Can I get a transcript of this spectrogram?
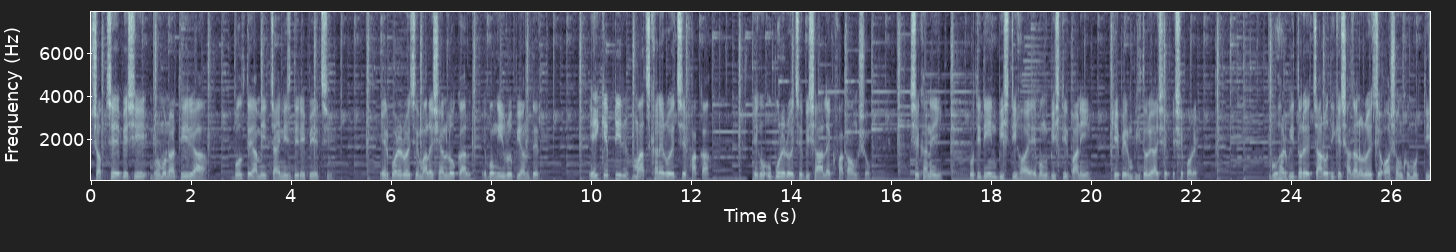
সবচেয়ে বেশি ভ্রমণার্থীরা বলতে আমি চাইনিজদেরই পেয়েছি। এরপরে রয়েছে মালয়েশিয়ান লোকাল এবং ইউরোপিয়ানদের। এই কেপটির মাঝখানে রয়েছে ফাঁকা এবং উপরে রয়েছে বিশাল এক ফাঁকা অংশ। সেখানেই প্রতিদিন বৃষ্টি হয় এবং বৃষ্টির পানি কেপের ভিতরে এসে এসে পড়ে। গুহার ভিতরে চারোদিকে সাজানো রয়েছে অসংখ্য মূর্তি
